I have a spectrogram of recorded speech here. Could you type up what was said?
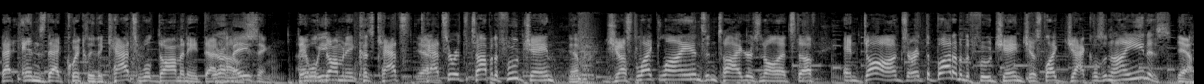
that ends that quickly. The cats will dominate that. They're house. amazing. They Uh, will we- dominate because cats Yeah. cats are at the top of the food chain. Yep. just like lions and tigers and all that stuff. And dogs are at the bottom of the food chain, just like jackals and hyenas. yeah.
